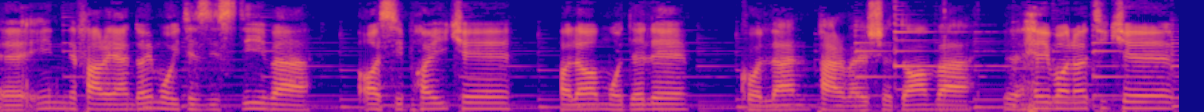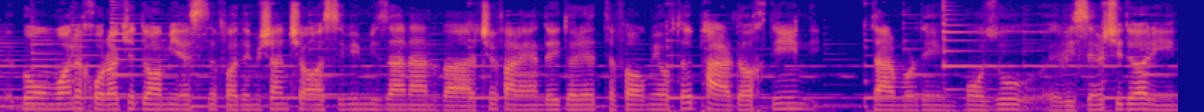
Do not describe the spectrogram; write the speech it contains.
این فرایندهای محیط زیستی و آسیب هایی که حالا مدل کلا پرورش دام و حیواناتی که به عنوان خوراک دامی استفاده میشن چه آسیبی می‌زنن و چه فرایندهایی داره اتفاق میفته پرداختین در مورد این موضوع ریسرچی دارین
